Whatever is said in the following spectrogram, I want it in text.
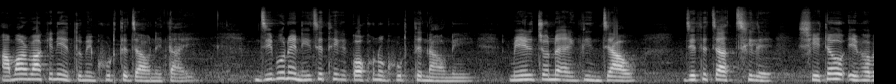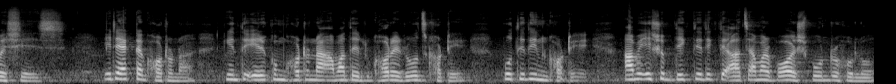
আমার মাকে নিয়ে তুমি ঘুরতে যাওনি তাই। জীবনে নিজে থেকে কখনো ঘুরতে নাওনি। মেয়ের জন্য একদিন যাও, যেতে চাচ্ছিলে, সেটাও এভাবে শেষ। এটা একটা ঘটনা, কিন্তু এরকম ঘটনা আমাদের ঘরে রোজ ঘটে, প্রতিদিন ঘটে। আমি এসব দেখতে দেখতে আজ আমার বয়স পনেরো হলো।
